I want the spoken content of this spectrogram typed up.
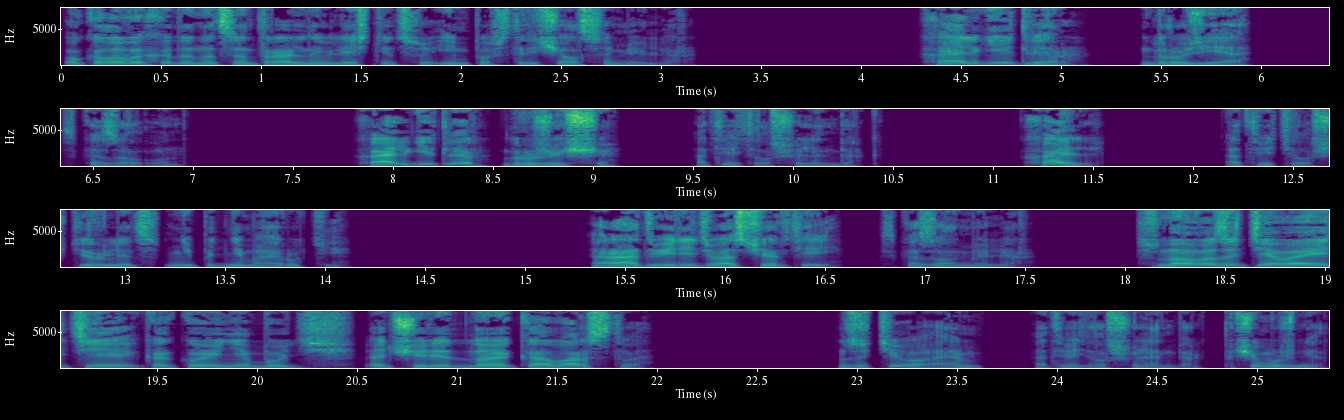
Около выхода на центральную лестницу им повстречался Мюллер. «Хайль Гитлер, друзья», — сказал он. «Хайль Гитлер, дружище», — ответил Шелленберг. «Хайль», — ответил Штирлиц, не поднимая руки. — Рад видеть вас, чертей, — сказал Мюллер. — Снова затеваете какое-нибудь очередное коварство? — Затеваем, — ответил Шелленберг. — Почему же нет?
